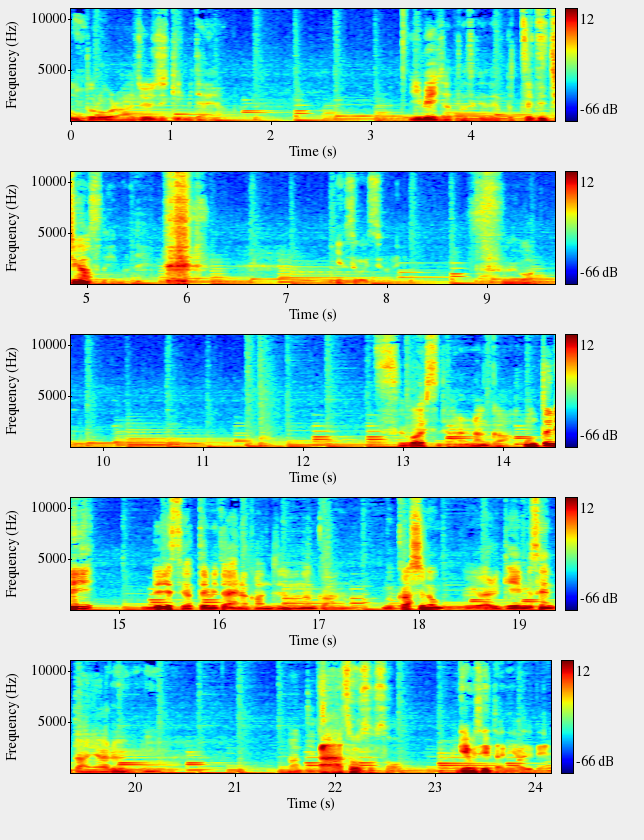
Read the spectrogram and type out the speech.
コントローラー十字キーみたいな。イメージだったんですけどやっぱ全然違うんですね今ね。いやすごいですよね。すごい。すごいですね。あのなんか本当にレースやってみたいな感じのなんか昔のいわゆるゲームセンターにある、うんうん。なんていうんですか。ああそうそうそう。ゲームセンターにあるね。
